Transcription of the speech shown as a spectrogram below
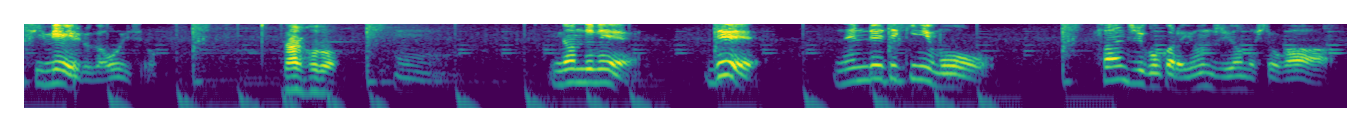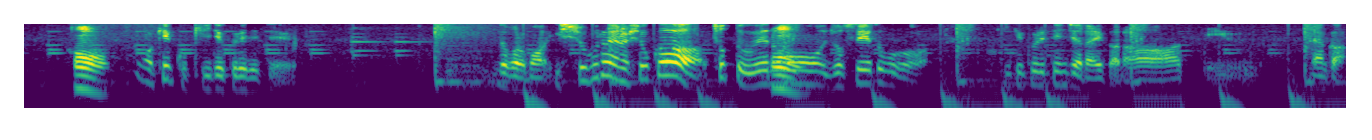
フィメールが多いですよ。なるほど。うん。なんでね、で、年齢的にも、35から44の人が、うん。まあ、結構聞いてくれてて、だからまあ一緒ぐらいの人か、ちょっと上の女性とかが聞いてくれてんじゃないかなっていう、なんかん、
